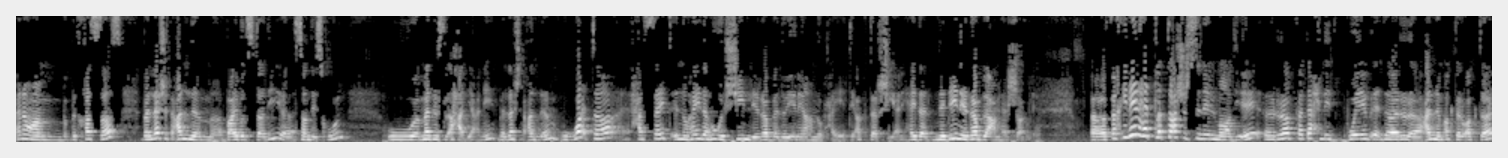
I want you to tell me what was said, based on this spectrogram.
أنا وعم بتخصص بلشت أتعلم Bible study Sunday school ومدرسة الأحد يعني بلشت أتعلم ووقتها حسيت إنه هيدا هو الشيء اللي الرب بده إياني أعمله بحياتي أكثر شيء يعني. هيدا ناديني الرب لأعمل هالشغلة. آه، فخلال هال 13 سنة الماضية الرب فتح لي بواب إقدر أعلم أكثر وأكثر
